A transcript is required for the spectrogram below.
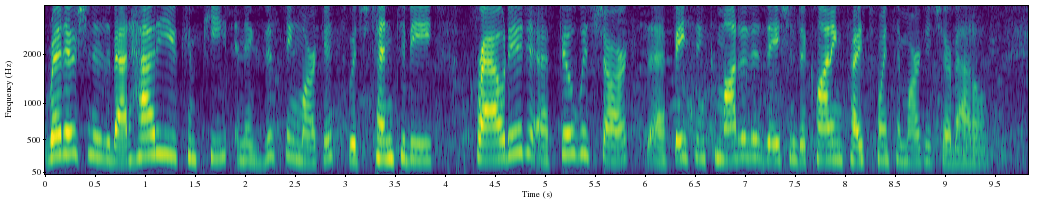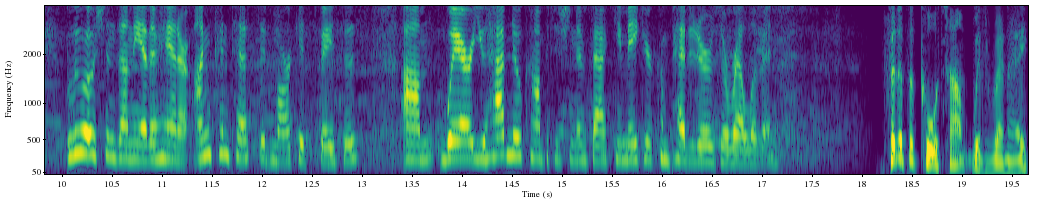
Red Ocean is about how do you compete in existing markets, which tend to be crowded, uh, filled with sharks, uh, facing commoditization, declining price points, and market share battles. Blue oceans, on the other hand, are uncontested market spaces um, where you have no competition. In fact, you make your competitors irrelevant. Philippa caught up with Renee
